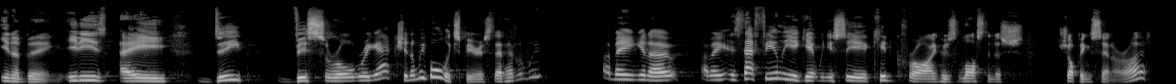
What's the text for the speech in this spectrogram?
inner being. It is a deep, visceral reaction. And we've all experienced that, haven't we? I mean, you know, I mean, it's that feeling you get when you see a kid crying who's lost in a sh- shopping centre, right?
